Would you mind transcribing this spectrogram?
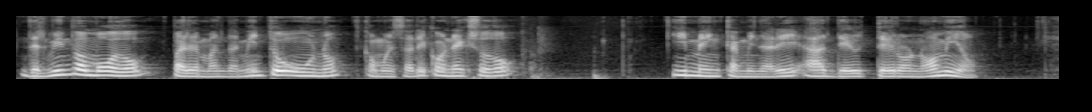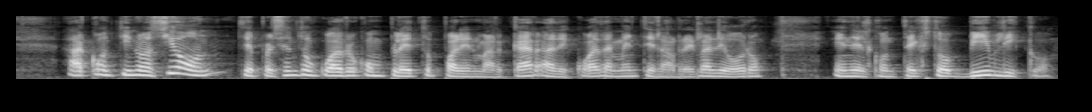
Del mismo modo, para el mandamiento 1, comenzaré con Éxodo y me encaminaré a Deuteronomio. A continuación, se presenta un cuadro completo para enmarcar adecuadamente la regla de oro en el contexto bíblico.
